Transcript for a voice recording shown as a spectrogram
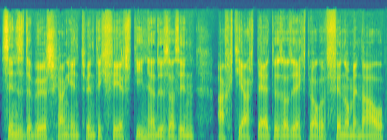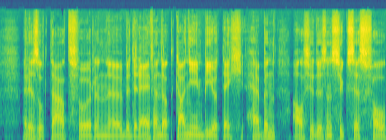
sinds de beursgang in 2014. Hè. Dus dat is in acht jaar tijd. Dus dat is echt wel een fenomenaal resultaat voor een uh, bedrijf. En dat kan je in biotech hebben als je dus een succesvol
